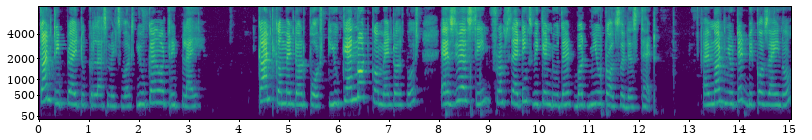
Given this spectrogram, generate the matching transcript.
Can't reply to classmates words. You cannot reply. Can't comment or post. You cannot comment or post. As you have seen from settings we can do that but mute also does that. I am not muted because i know.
